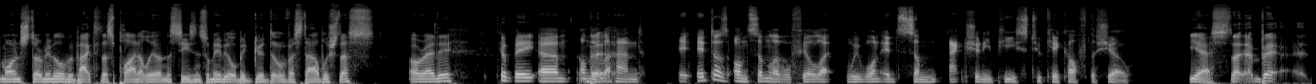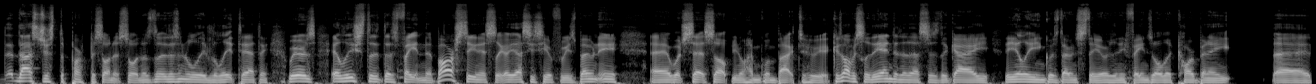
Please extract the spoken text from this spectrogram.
monster, maybe we'll be back to this planet later in the season, so maybe it'll be good that we've established this already. Could be. Um, on the other hand, it, it does on some level feel like we wanted some actiony piece to kick off the show. Yes, that, but that's just the purpose on its own. It doesn't really relate to anything. Whereas at least the, the fight in the bar scene, it's like, oh yes, he's here for his bounty, uh, which sets up, you know, him going back to who he. Because obviously the ending of this is the guy, the alien goes downstairs and he finds all the carbonite, uh,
